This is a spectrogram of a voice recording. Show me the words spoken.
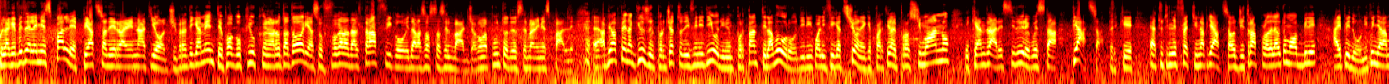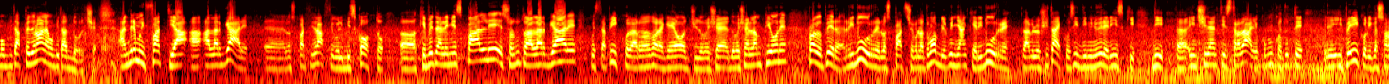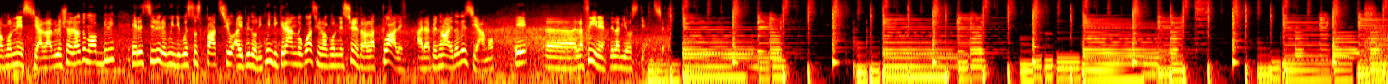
Quella che vedete alle mie spalle è Piazza dei Ravennati oggi, praticamente poco più che una rotatoria soffocata dal traffico e dalla sosta selvaggia, come appunto potete osservare alle mie spalle. Eh, abbiamo appena chiuso il progetto definitivo di un importante lavoro di riqualificazione che partirà il prossimo anno e che andrà a restituire questa piazza, perché è a tutti gli effetti una piazza oggi trappola delle automobili ai pedoni, quindi alla mobilità pedonale e alla mobilità dolce. Andremo infatti a, a allargare eh, lo spartitraffico, il biscotto eh, che vedete alle mie spalle e soprattutto ad allargare questa piccola rotatoria che è oggi dove c'è il lampione proprio per ridurre lo spazio per l'automobile quindi anche ridurre la velocità e così diminuire i rischi di eh, incidenti stradali o comunque tutti i pericoli che sono connessi alla velocità delle automobili e restituire quindi questo spazio ai pedoni quindi creando quasi una connessione tra l'attuale area pedonale dove siamo e eh, la fine della via Ostiense.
